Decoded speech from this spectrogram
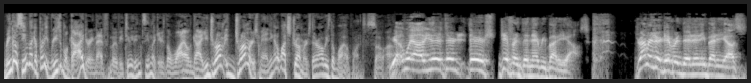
Ringo seemed like a pretty reasonable guy during that movie too. He didn't seem like he was the wild guy. You drum drummers, man. You got to watch drummers. They're always the wild ones. So um, Yeah, well, they're they're they're different than everybody else. Drummers are different than anybody else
